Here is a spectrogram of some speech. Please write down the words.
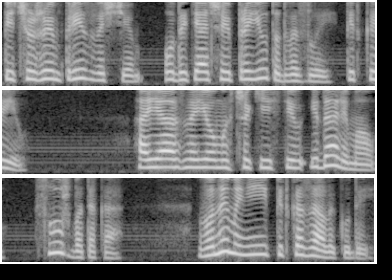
під чужим прізвищем у дитячий приют одвезли під Київ. А я знайомих чекістів і далі мав, служба така. Вони мені підказали куди.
